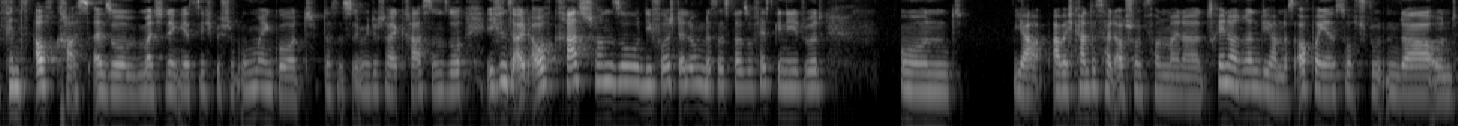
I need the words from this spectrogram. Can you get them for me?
finde es auch krass. Also manche denken jetzt nicht bestimmt, oh mein Gott, das ist irgendwie total krass und so. Ich finde es halt auch krass schon so, die Vorstellung, dass das da so festgenäht wird. Und ja, aber ich kannte das halt auch schon von meiner Trainerin, die haben das auch bei ihren Zuchtstunden da und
